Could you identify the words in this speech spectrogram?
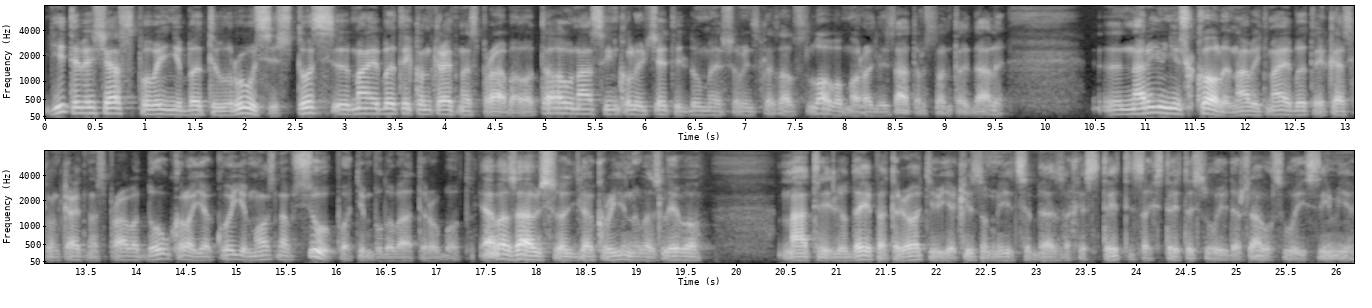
Діти весь час повинні бути в русі, щось е, має бути конкретна справа. Ото у нас інколи вчитель думає, що він сказав слово, моралізаторство і так далі. На рівні школи навіть має бути якась конкретна справа, довкола якої можна всю потім будувати роботу. Я вважаю, що для країни важливо мати людей, патріотів, які зуміють себе захистити, захистити свою державу, свої сім'ї,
